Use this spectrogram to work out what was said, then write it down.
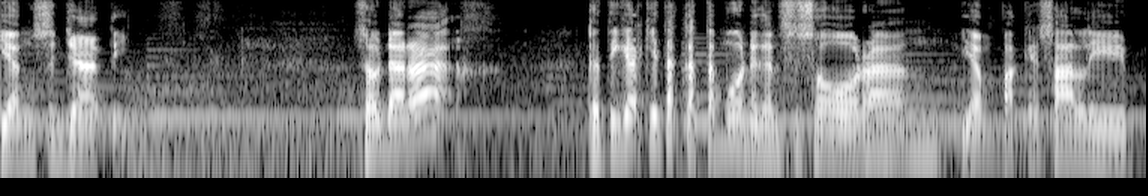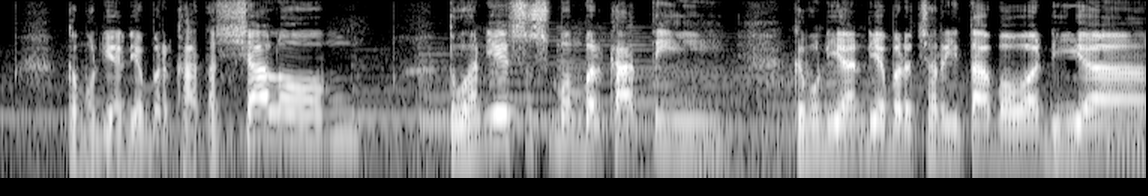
yang sejati. Saudara, ketika kita ketemu dengan seseorang yang pakai salib, kemudian dia berkata "Shalom", Tuhan Yesus memberkati. Kemudian dia bercerita bahwa dia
